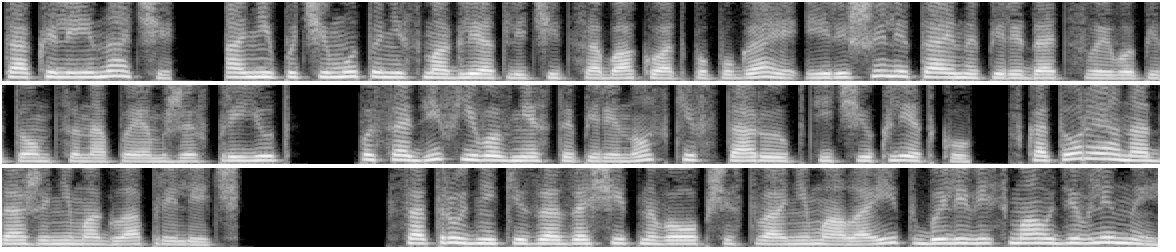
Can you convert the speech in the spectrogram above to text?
Так или иначе, они почему-то не смогли отличить собаку от попугая и решили тайно передать своего питомца на ПМЖ в приют, посадив его вместо переноски в старую птичью клетку, в которой она даже не могла прилечь. Сотрудники зоозащитного общества «Анимал Аид» были весьма удивлены,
